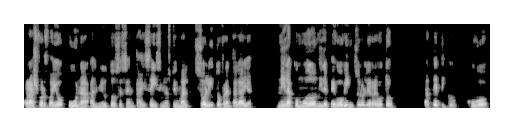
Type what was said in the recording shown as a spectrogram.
Rashford falló una al minuto 66, si no estoy mal, solito frente al área. Ni la acomodó, ni le pegó bien, solo le rebotó. Patético, jugó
